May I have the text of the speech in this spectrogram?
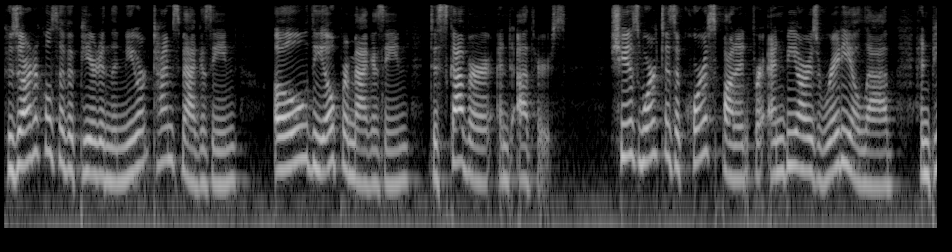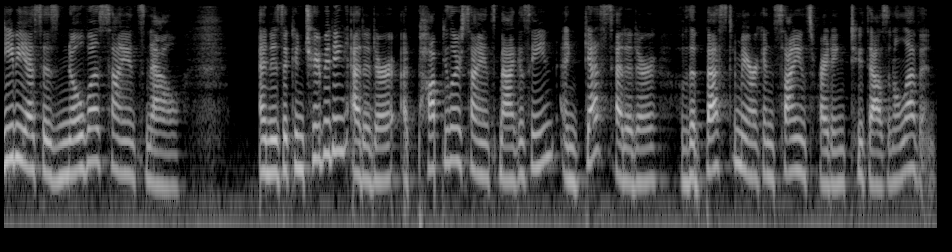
whose articles have appeared in the New York Times Magazine, O, the Oprah Magazine, Discover, and others. She has worked as a correspondent for NPR's Radio Lab and PBS's Nova Science Now, and is a contributing editor at Popular Science magazine and guest editor of the Best American Science Writing 2011.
